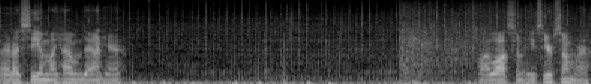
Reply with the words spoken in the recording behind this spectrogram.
Alright, I see him. I have him down here. Oh, I lost him. He's here somewhere.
